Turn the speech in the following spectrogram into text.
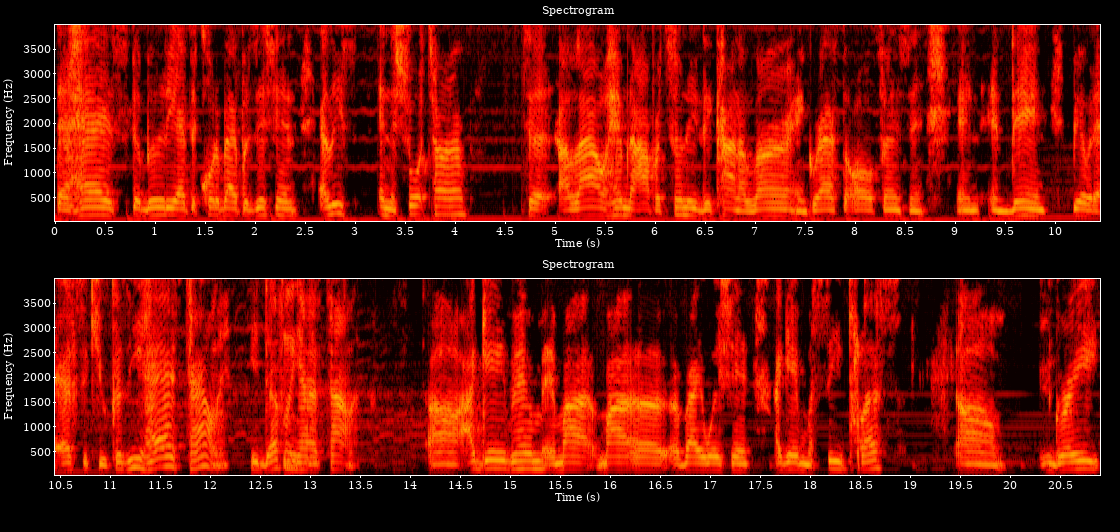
that has stability at the quarterback position, at least in the short term, to allow him the opportunity to kind of learn and grasp the offense and and and then be able to execute because he has talent. He definitely has talent. Uh, I gave him in my my uh, evaluation. I gave him a C plus um, grade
